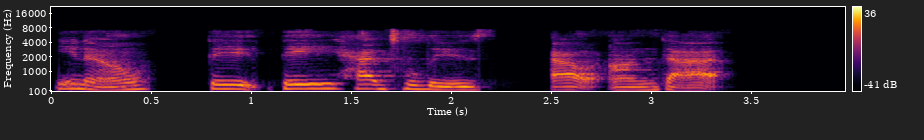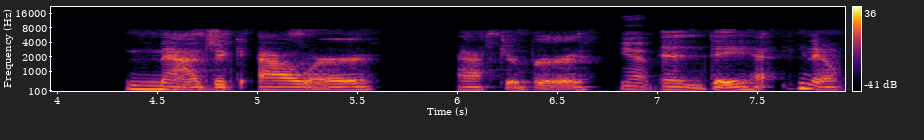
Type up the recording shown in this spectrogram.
you know they they had to lose out on that magic hour after birth and they had you know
